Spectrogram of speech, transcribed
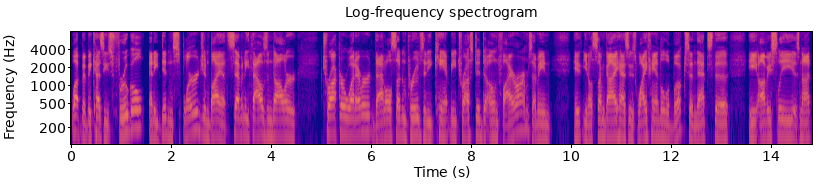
What? But because he's frugal and he didn't splurge and buy a seventy thousand dollar truck or whatever, that all of a sudden proves that he can't be trusted to own firearms. I mean, he, you know, some guy has his wife handle the books, and that's the he obviously is not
